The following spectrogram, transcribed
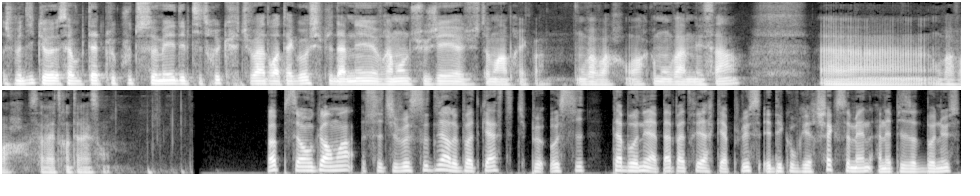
Je me dis que ça vaut peut-être le coup de semer des petits trucs, tu vois, à droite à gauche, et puis d'amener vraiment le sujet justement après, quoi. On va voir, on va voir comment on va amener ça. on va voir, ça va être intéressant. Hop, c'est encore moins. Si tu veux soutenir le podcast, tu peux aussi t'abonner à Papatriarca Plus et découvrir chaque semaine un épisode bonus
